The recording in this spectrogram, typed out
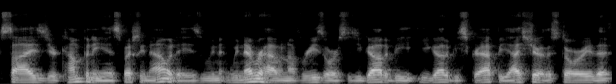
size your company is especially nowadays we, we never have enough resources. You got to be you got to be scrappy. I share the story that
